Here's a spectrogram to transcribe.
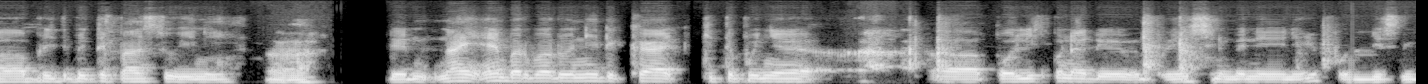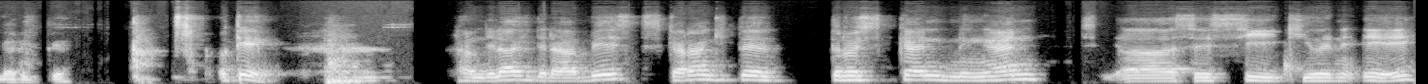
uh, berita-berita palsu ini. Uh, dan naik eh baru-baru ni dekat kita punya uh, polis pun ada mention benda ni polis negara kita. Okey. Alhamdulillah kita dah habis. Sekarang kita teruskan dengan uh, sesi Q&A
